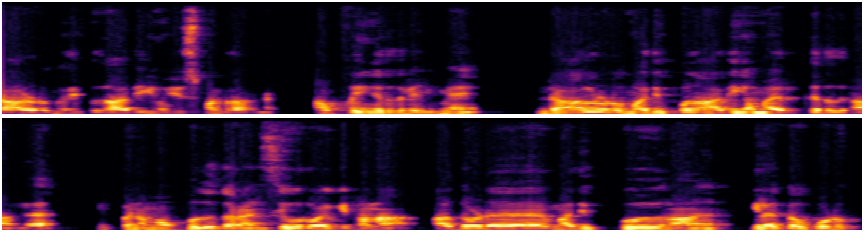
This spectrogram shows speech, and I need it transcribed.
டாலரோட மதிப்பு தான் அதிகம் யூஸ் பண்றாங்க. அப்படிங்கிறதுலையுமே டாலரோட மதிப்பு தான் அதிகமாக இருக்கிறதுனால இப்போ நம்ம புது கரன்சி உருவாக்கிட்டோம்னா அதோட மதிப்பு தான் இழக்கக்கூடும்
